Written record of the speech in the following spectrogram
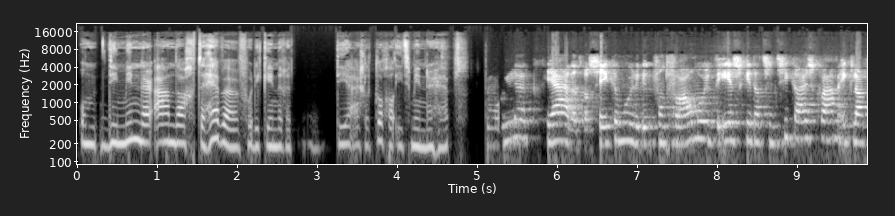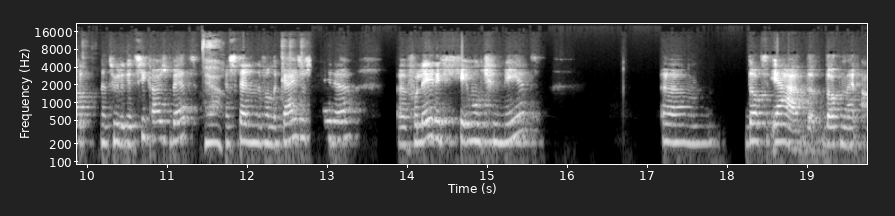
om die minder aandacht te hebben voor die kinderen die je eigenlijk toch al iets minder hebt? Moeilijk, ja, dat was zeker moeilijk. Ik vond het vooral moeilijk de eerste keer dat ze in het ziekenhuis kwamen. Ik lag natuurlijk in het ziekenhuisbed, ja. herstellende van de keizersnede, uh, volledig geëmotioneerd. Um, dat, ja, dat, dat, mijn,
